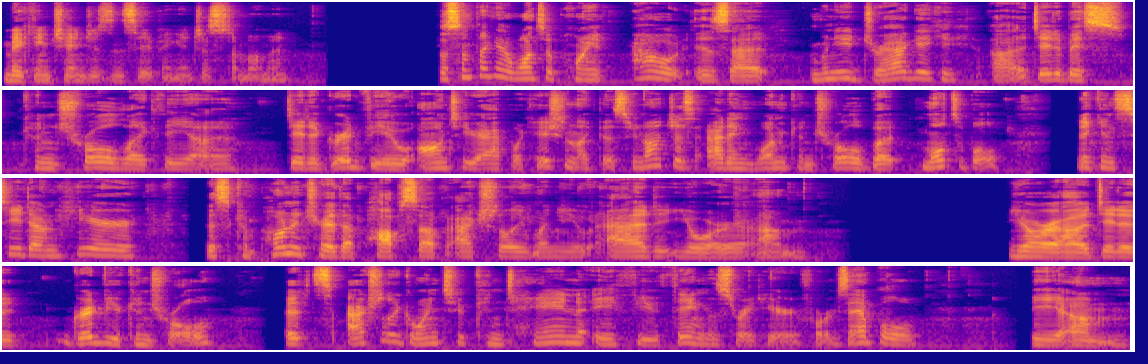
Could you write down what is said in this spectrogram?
making changes and saving in just a moment. So something I want to point out is that when you drag a uh, database control like the uh, data grid view onto your application like this, you're not just adding one control, but multiple. And you can see down here this component tray that pops up actually when you add your um, your uh, data grid view control. It's actually going to contain a few things right here. For example, the um,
